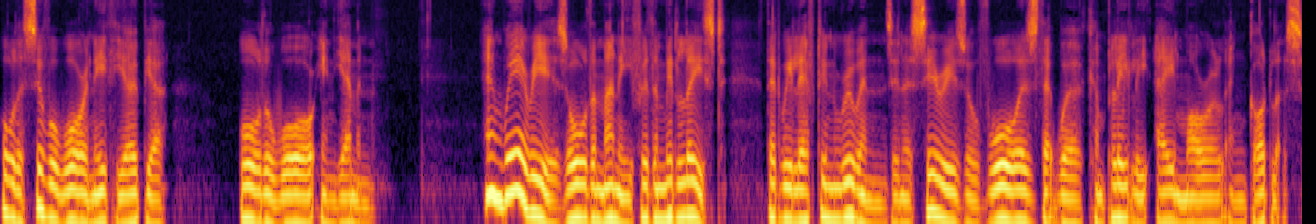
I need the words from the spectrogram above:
or the civil war in Ethiopia, or the war in Yemen? And where is all the money for the Middle East that we left in ruins in a series of wars that were completely amoral and godless?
